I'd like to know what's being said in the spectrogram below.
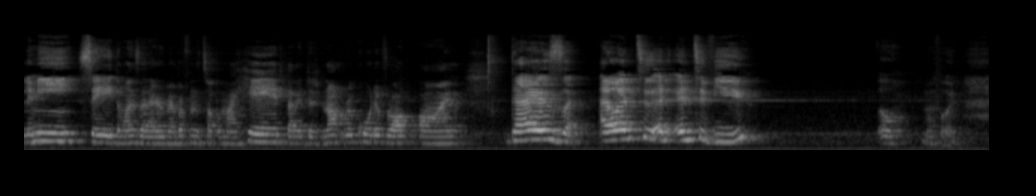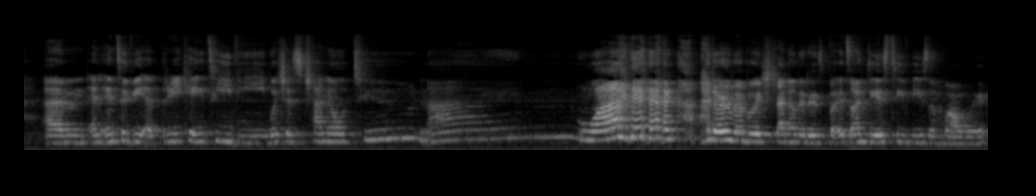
let me say the ones that I remember from the top of my head that I did not record a vlog on. Guys, I went to an interview. Oh, my phone. Um, an interview at 3K TV, which is channel 29 why I don't remember which channel it is, but it's on DSTV Zimbabwe,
